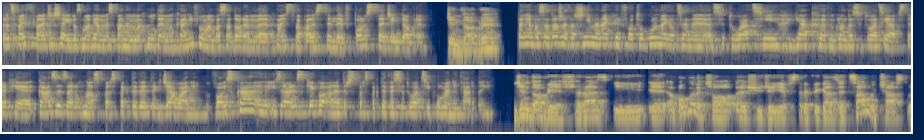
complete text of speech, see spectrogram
Drodzy Państwo, dzisiaj rozmawiamy z panem Mahmudem Kalifą, ambasadorem państwa Palestyny w Polsce. Dzień dobry. Dzień dobry. Panie ambasadorze, zacznijmy najpierw od ogólnej oceny sytuacji. Jak wygląda sytuacja w strefie gazy, zarówno z perspektywy tych działań wojska izraelskiego, ale też z perspektywy sytuacji humanitarnej? Dzień dobry jeszcze raz. I w ogóle co się dzieje w strefie gazy cały czas, to,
